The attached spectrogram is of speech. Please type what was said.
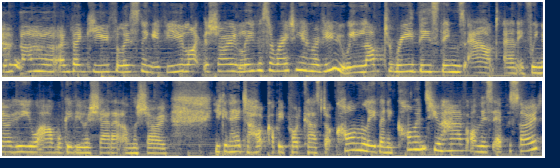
Uh, and thank you for listening. If you like the show, leave us a rating and review. We love to read these things out. And if we know who you are, we'll give you a shout out on the show. You can head to hotcopypodcast.com, leave any comments you have on this episode.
